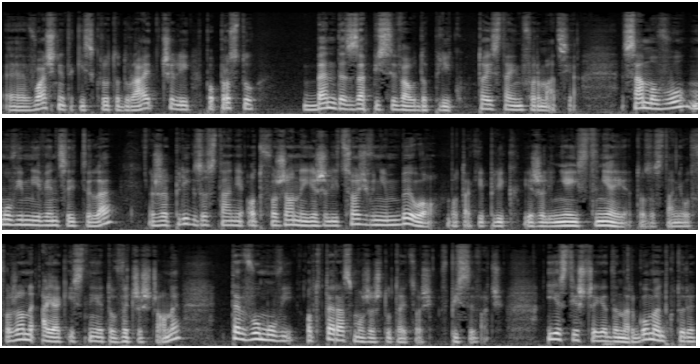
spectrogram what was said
e, właśnie taki skrót od write, czyli po prostu będę zapisywał do pliku. To jest ta informacja. Samo W mówi mniej więcej tyle, że plik zostanie otworzony, jeżeli coś w nim było, bo taki plik, jeżeli nie istnieje, to zostanie utworzony, a jak istnieje, to wyczyszczony. TW mówi, od teraz możesz tutaj coś wpisywać. I jest jeszcze jeden argument, który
